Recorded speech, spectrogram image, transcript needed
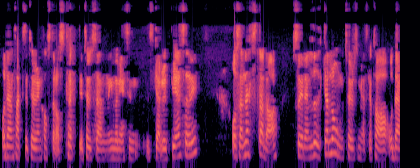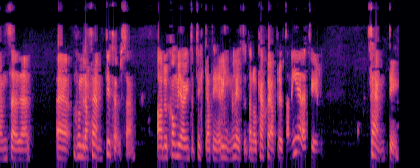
och den taxituren kostar oss 30 000 indonesiska rupier säger vi. Och sen nästa dag så är det en lika lång tur som jag ska ta och den säger eh, 150 000. Ja då kommer jag ju inte tycka att det är rimligt utan då kanske jag prutar ner det till 50.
